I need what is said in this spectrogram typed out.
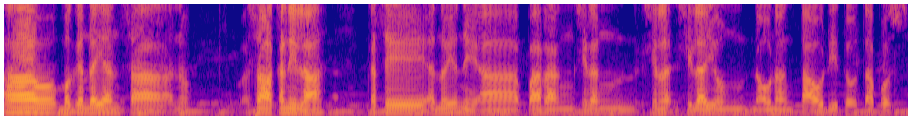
Uh, maganda yan sa ano sa kanila. Kasi ano yun eh uh, parang silang sila, sila yung naunang tao dito. Tapos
